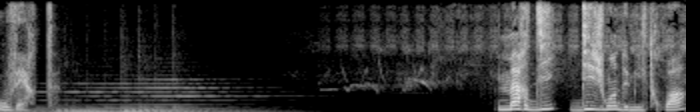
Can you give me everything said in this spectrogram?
ouvertes. Mardi 10 juin 2003,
